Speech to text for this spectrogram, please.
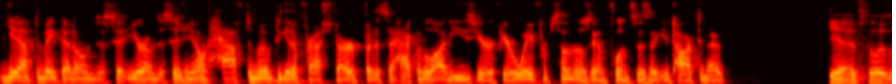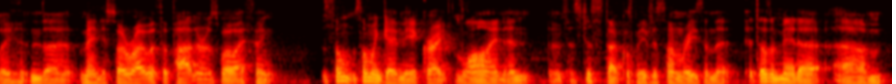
you have to make that own deci- your own decision. You don't have to move to get a fresh start, but it's a heck of a lot easier if you're away from some of those influences that you talked about. Yeah, absolutely, and uh, man, you're so right with the partner as well. I think some someone gave me a great line, and it's just stuck with me for some reason. That it doesn't matter um,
